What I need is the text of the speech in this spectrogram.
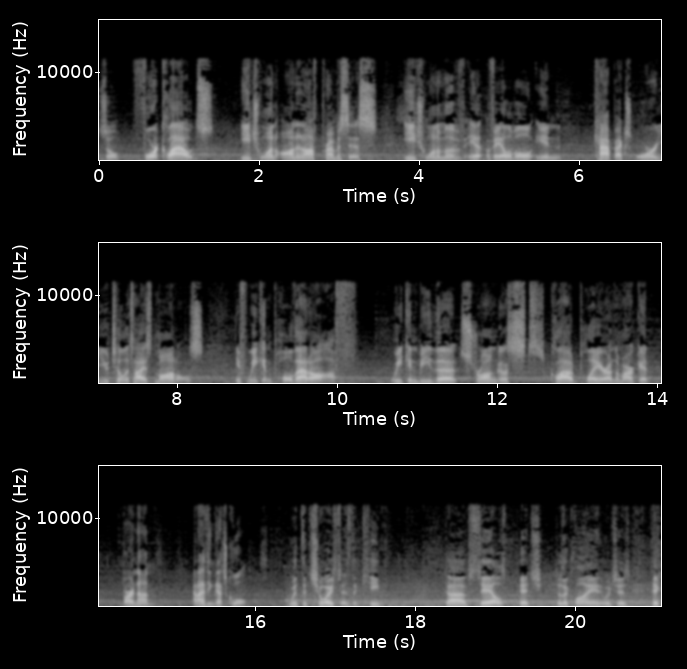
So, four clouds, each one on and off premises, each one of them available in CapEx or utilitized models. If we can pull that off, we can be the strongest cloud player on the market, bar none. And I think that's cool. With the choice as the key uh, sales pitch to the client, which is pick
